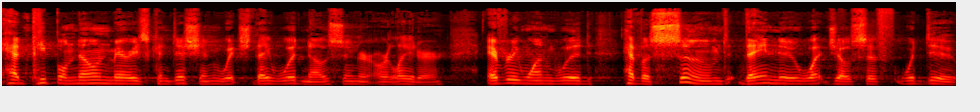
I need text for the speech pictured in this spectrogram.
had people known Mary's condition, which they would know sooner or later, everyone would have assumed they knew what Joseph would do.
